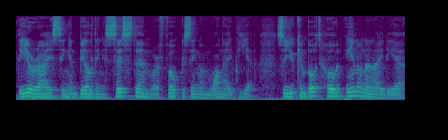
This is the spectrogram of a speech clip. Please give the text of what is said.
theorizing and building a system or focusing on one idea. So you can both hone in on an idea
